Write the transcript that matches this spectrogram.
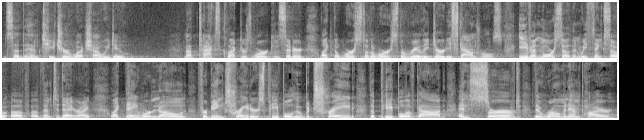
and said to him, Teacher, what shall we do? Now, tax collectors were considered like the worst of the worst, the really dirty scoundrels, even more so than we think so of, of them today, right? Like they were known for being traitors, people who betrayed the people of God and served the Roman Empire.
